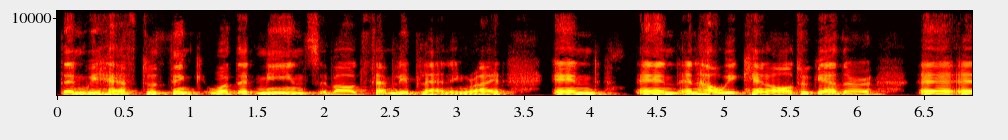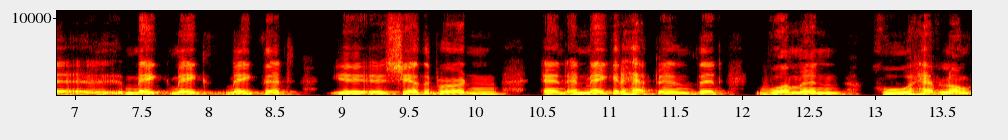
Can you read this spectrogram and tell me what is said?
then we have to think what that means about family planning right? And and and how we can all together uh, uh, make make make that uh, share the burden and and make it happen that women who have long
